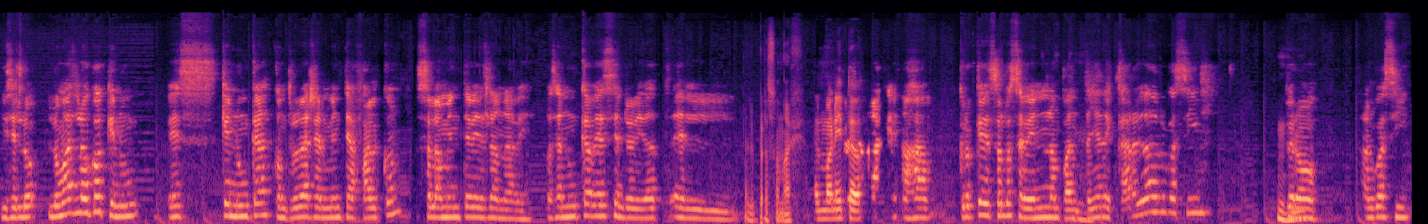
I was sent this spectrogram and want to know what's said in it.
Dice, lo, lo más loco que es que nunca controlas realmente a Falcon, solamente ves la nave. O sea, nunca ves en realidad el... El personaje. El monito. Ajá, creo que solo se ve en una pantalla de carga o algo así, pero algo así.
